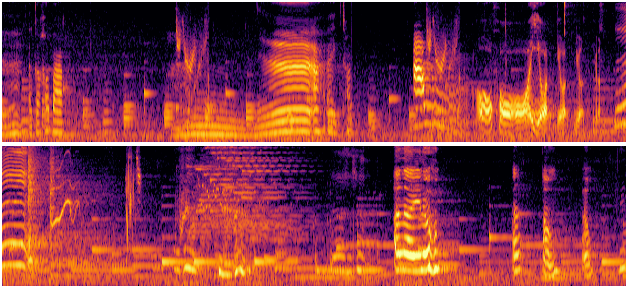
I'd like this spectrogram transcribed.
อ่าแล้วก็เข้าปากอืมเนี่ยอะอีกช็อตอ้ำโอ้โหหยดหยดหยดหยดอะไรลูกอะอ่ำอ่ำนี่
